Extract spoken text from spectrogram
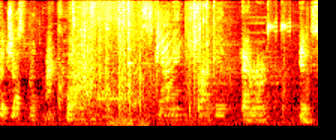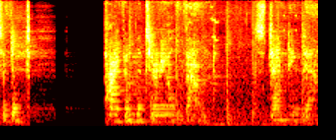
Adjustment required. Scanning target error incident. Typhon material found. Standing down.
